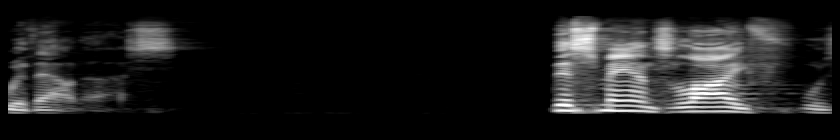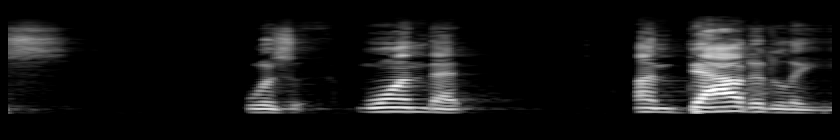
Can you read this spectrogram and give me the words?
without us. This man's life was, was one that undoubtedly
